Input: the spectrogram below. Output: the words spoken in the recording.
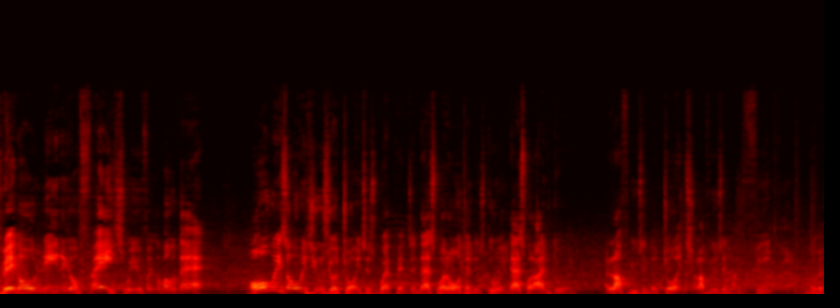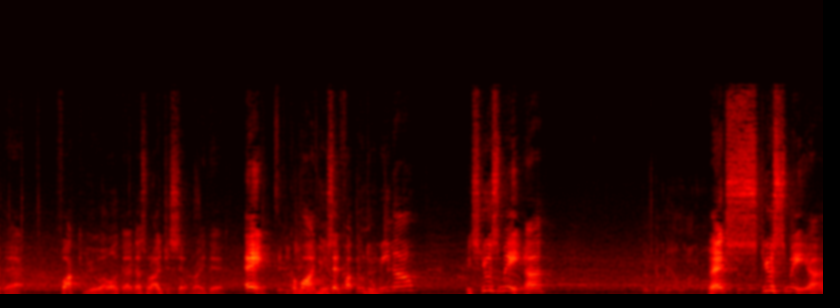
big old knee to your face. What do you think about that? Always, always use your joints as weapons. And that's what Orton is doing. That's what I'm doing. I love using the joints. I love using my feet. Look at that. Fuck you. I love that. That's what I just said right there. Hey, come on. You said fuck you to me now? Excuse me, huh? Excuse me, huh?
